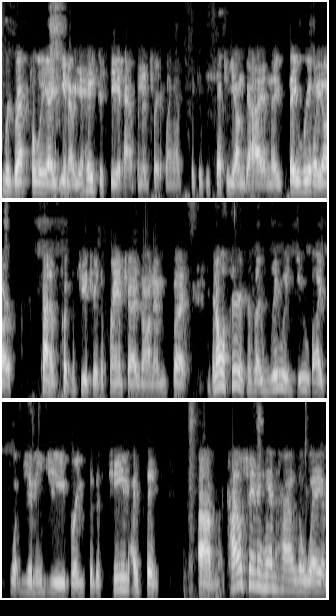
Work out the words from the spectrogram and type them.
regretfully, I you know you hate to see it happen to Trey Lance because he's such a young guy, and they they really are kind of putting the future of the franchise on him. But in all seriousness, I really do like what Jimmy G brings to this team. I think um, Kyle Shanahan has a way of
